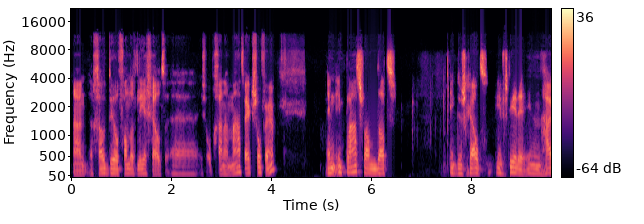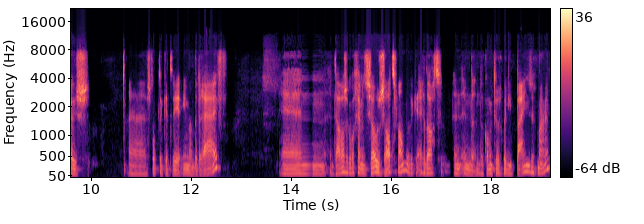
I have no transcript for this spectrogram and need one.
Nou, een groot deel van dat leergeld eh, is opgegaan aan maatwerksoftware. En in plaats van dat ik dus geld investeerde in een huis, stopte ik het weer in mijn bedrijf. En daar was ik op een gegeven moment zo zat van, dat ik echt dacht, en, en dan kom ik terug bij die pijn, zeg maar.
